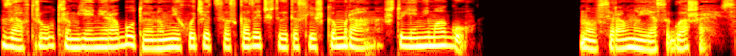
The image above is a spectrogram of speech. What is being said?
Завтра утром я не работаю, но мне хочется сказать, что это слишком рано, что я не могу. Но все равно я соглашаюсь.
